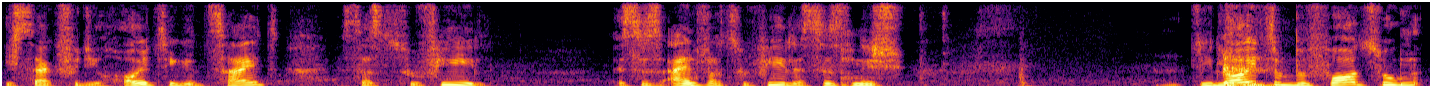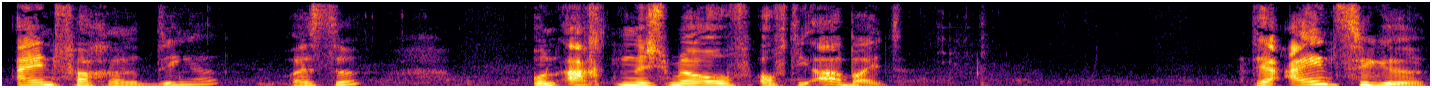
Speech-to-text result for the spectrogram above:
ich sag, für die heutige Zeit ist das zu viel. Es ist einfach zu viel. Es ist nicht. Die Leute bevorzugen einfachere Dinge, weißt du? Und achten nicht mehr auf, auf die Arbeit. Der einzige,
